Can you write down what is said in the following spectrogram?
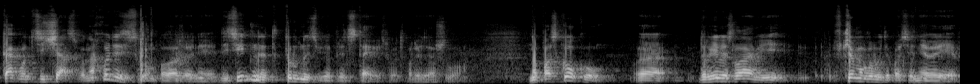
как вот сейчас вы находитесь в таком положении, действительно это трудно себе представить, вот произошло. Но поскольку, э, другими словами, в чем могло быть опасение евреев?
